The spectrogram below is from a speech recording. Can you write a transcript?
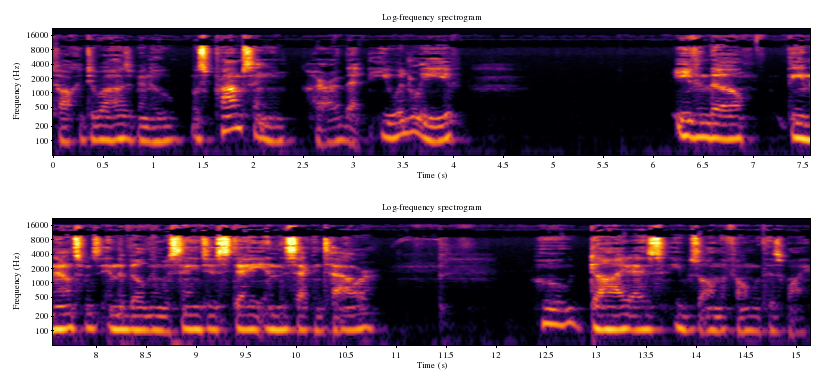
talking to her husband who was promising her that he would leave even though the announcements in the building were saying to stay in the second tower who died as he was on the phone with his wife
